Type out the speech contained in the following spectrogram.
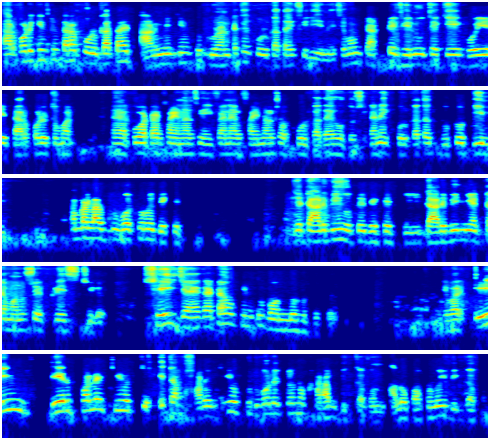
তারপরে কিন্তু তারা কলকাতায় আর্মি কিন্তু ডুরানটাকে কলকাতায় ফিরিয়ে এনেছে। এবং চারটে ভেনু থেকে হয়ে তারপরে তোমার quarter final semifinal final final সব কলকাতায় হতো। সেখানে কলকাতার দুটো টিম আমরা লাস্ট দু বছরও দেখেছি। যে ডার্বি হতে দেখেছি ডার্বি নিয়ে একটা মানুষের ক্রেজ ছিল। সেই জায়গাটাও কিন্তু বন্ধ হতে চলেছে। এবার এই, এর ফলে কি হচ্ছে? এটা ভারতীয় ফুটবলের জন্য খারাপ বিজ্ঞাপন, ভালো কখনোই বিজ্ঞাপন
